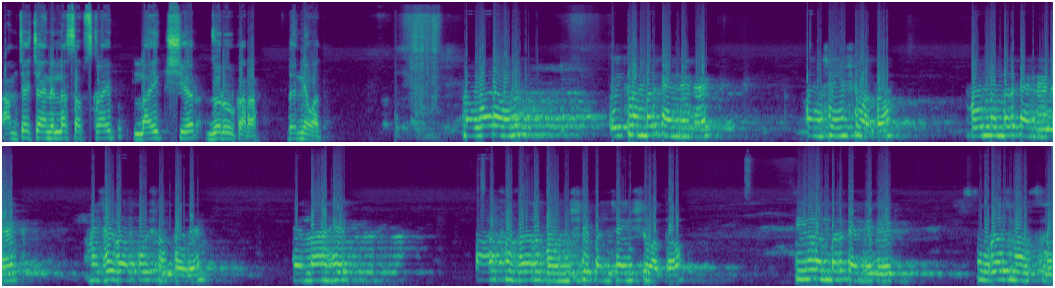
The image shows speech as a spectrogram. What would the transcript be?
आमच्या चॅनेलला सबस्क्राईब लाईक शेअर जरूर करा. धन्यवाद. एक नंबर कॅन्डिडेट पंच्याऐंशी मतं. दोन नंबर कॅन्डिडेट विजय बापू शिवतारे यांना आहेत पाच हजार दोनशे पंच्याऐंशी मत तीन नंबर कॅन्डिडेट सूरज भोसले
